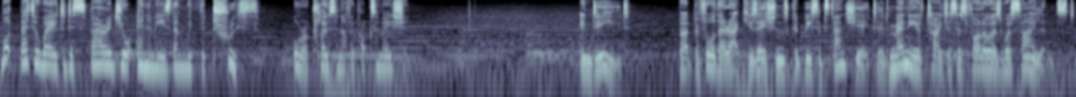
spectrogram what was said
what better way to disparage your enemies than with the truth, or a close enough approximation? Indeed. But before their accusations could be substantiated, many of Titus's followers were silenced.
